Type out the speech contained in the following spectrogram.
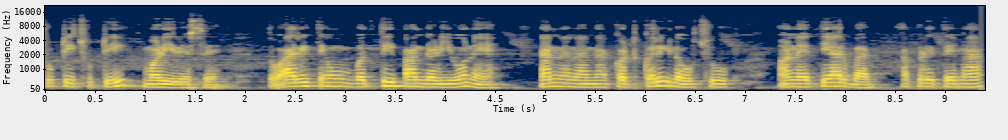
છૂટી છૂટી મળી રહેશે. તો આ રીતે હું બધી પાંદડીઓને નાના નાના કટ કરી લઉં છું અને ત્યારબાદ આપણે તેમાં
